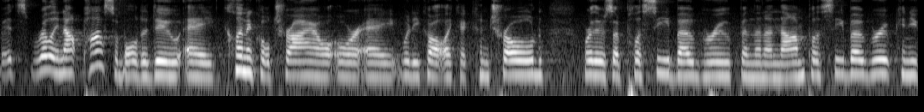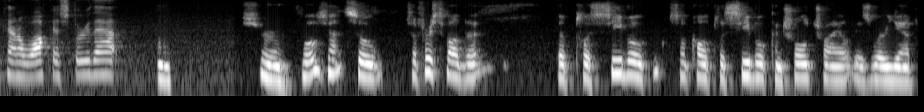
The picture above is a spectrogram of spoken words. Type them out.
it's really not possible to do a clinical trial or a what do you call it like a controlled where there's a placebo group and then a non-placebo group can you kind of walk us through that sure well so so first of all the the placebo so-called placebo controlled trial is where you have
